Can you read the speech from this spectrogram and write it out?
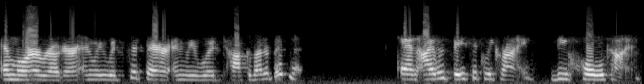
and Laura Roeder and we would sit there and we would talk about a business and I was basically crying the whole time,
